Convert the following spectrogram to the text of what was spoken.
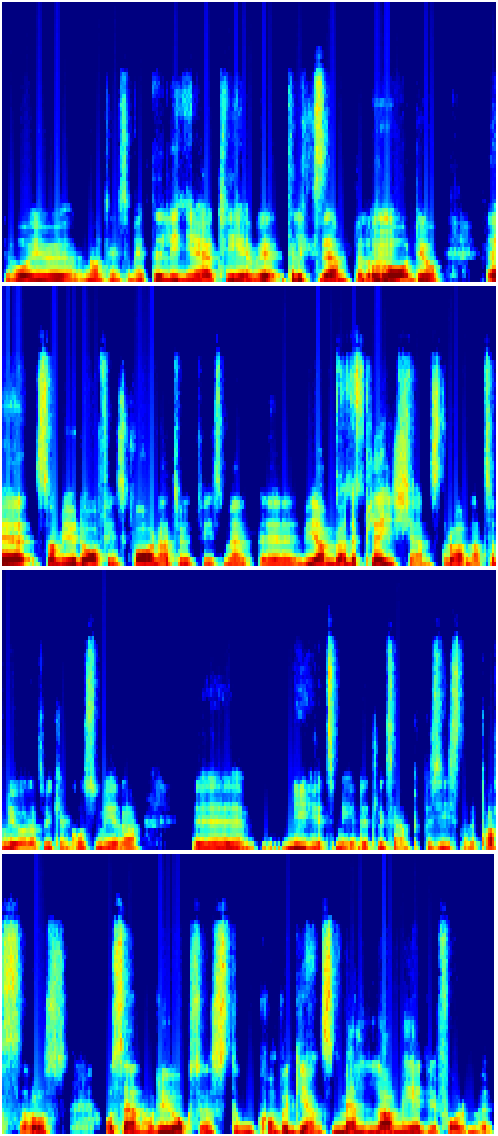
Det var ju någonting som hette linjär tv till exempel och mm. radio. Eh, som ju idag finns kvar naturligtvis, men eh, vi använder playtjänster och annat som gör att vi kan konsumera eh, nyhetsmedier till exempel precis när det passar oss. Och sen har du ju också en stor konvergens mellan medieformer.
